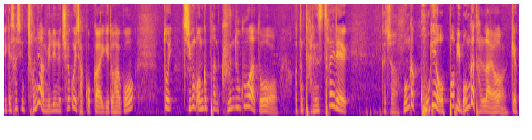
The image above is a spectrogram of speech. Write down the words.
이게 사실 전혀 안 밀리는 최고의 작곡가이기도 하고 또 지금 언급한 그 누구와도 어떤 다른 스타일의 그렇죠. 뭔가 곡의 어법이 뭔가 달라요. 이렇게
